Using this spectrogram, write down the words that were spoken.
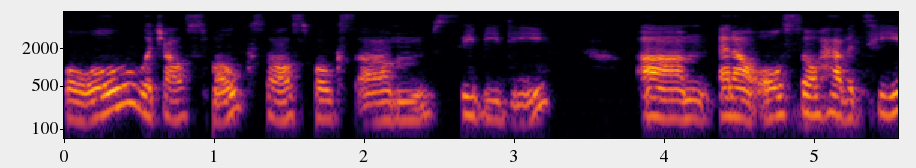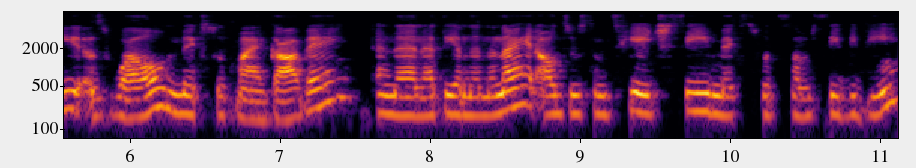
bowl, which I'll smoke. So I'll smoke some CBD. Um, and I'll also have a tea as well mixed with my agave. And then at the end of the night, I'll do some THC mixed with some CBD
